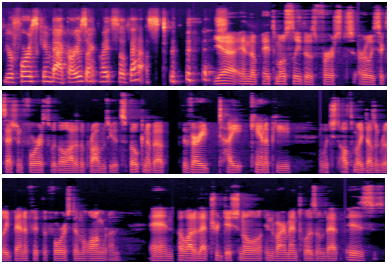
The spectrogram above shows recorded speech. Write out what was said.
your forest came back. Ours aren't quite so fast. yeah, and the, it's mostly those first early succession forests with a lot of the problems you had spoken about. The very tight canopy, which ultimately doesn't really benefit the forest in the long run, and a lot of that traditional environmentalism that is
